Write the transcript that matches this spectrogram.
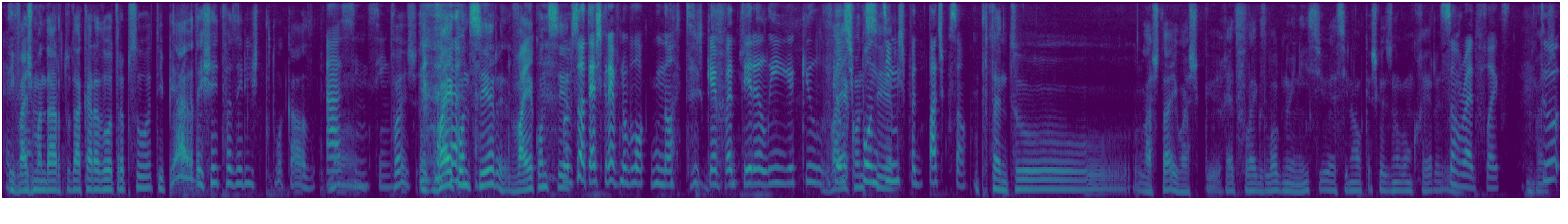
É e vais mandar tudo à cara da outra pessoa, tipo, ah, eu deixei de fazer isto por tua causa. Ah, Não- sim, sim. Pois, é vai acontecer, vai Uma acontecer. pessoa até escreve no bloco de notas que é para ter ali aquilo, aqueles acontecer. pontinhos para, para a discussão. Portanto, lá está, eu acho que red flags logo no início é sinal que as coisas não vão correr. São red flags. Tu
